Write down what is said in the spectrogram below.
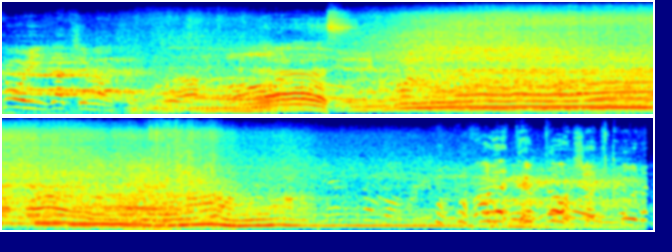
Chuj, zatrzymał się. Jest. Ale ty poszedł, kurwa.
